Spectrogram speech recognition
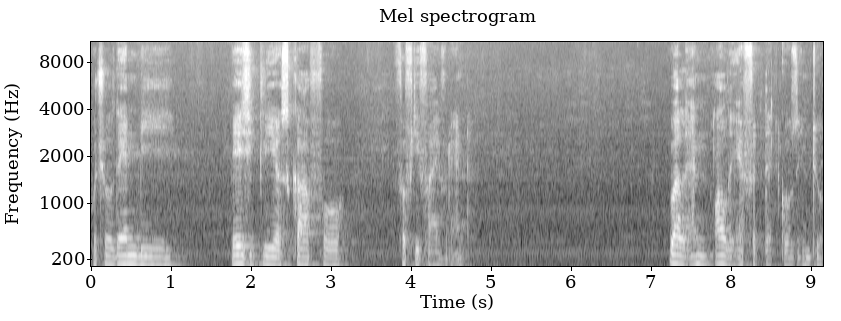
which will then be basically a scarf for 55 rand well and all the effort that goes into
